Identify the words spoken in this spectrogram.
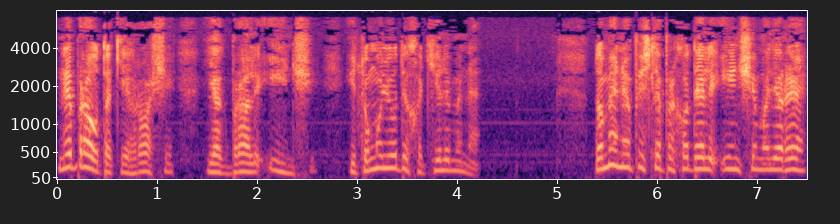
не брав такі гроші, як брали інші, і тому люди хотіли мене. До мене після приходили інші маляри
